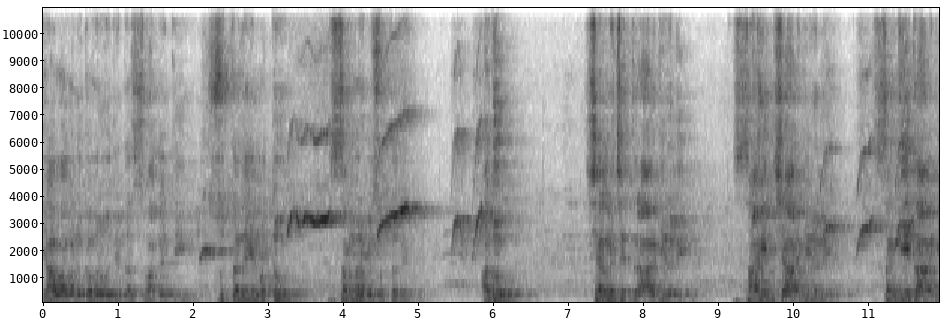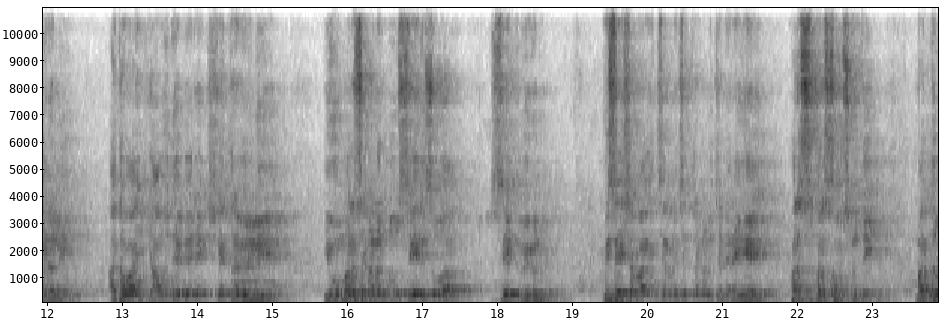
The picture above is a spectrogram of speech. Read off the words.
ಯಾವಾಗಲೂ ಗೌರವದಿಂದ ಸ್ವಾಗತಿಸುತ್ತದೆ ಮತ್ತು ಸಂಭ್ರಮಿಸುತ್ತದೆ. ಅದು ಚಲನಚಿತ್ರ ಆಗಿರಲಿ, ಸಾಹಿತ್ಯ ಆಗಿರಲಿ, ಸಂಗೀತ ಆಗಿರಲಿ, ಅಥವಾ ಯಾವುದೇ ಬೇರೆ ಕ್ಷೇತ್ರವಿರಲಿ, ಇವು ಮನಸ್ಸುಗಳನ್ನು ಸೇರಿಸುವ ಸೇತುವೆಗಳು. ವಿಶೇಷವಾಗಿ ಚಲನಚಿತ್ರಗಳು ಜನರಿಗೆ ಪರಸ್ಪರ ಸಂಸ್ಕೃತಿ ಮತ್ತು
